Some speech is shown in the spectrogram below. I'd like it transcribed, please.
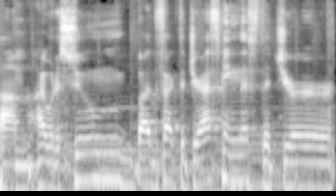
Um, I would assume by the fact that you're asking this that you're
